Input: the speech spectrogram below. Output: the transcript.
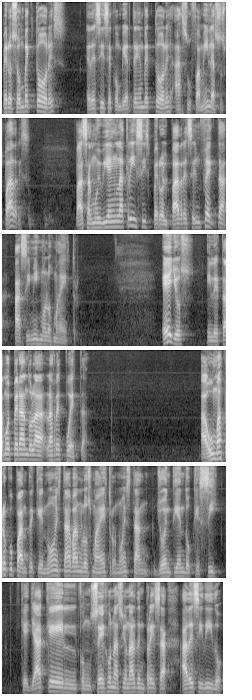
Pero son vectores, es decir, se convierten en vectores a su familia, a sus padres. Pasan muy bien la crisis, pero el padre se infecta, a sí mismo los maestros. Ellos, y le estamos esperando la, la respuesta, aún más preocupante que no estaban los maestros, no están, yo entiendo que sí, que ya que el Consejo Nacional de Empresa ha decidido,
